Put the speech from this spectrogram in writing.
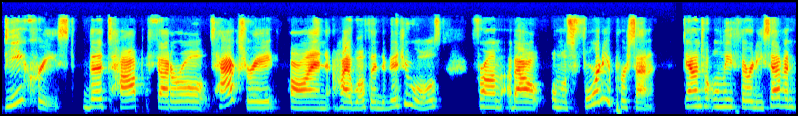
decreased the top federal tax rate on high wealth individuals from about almost 40% down to only 37%.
